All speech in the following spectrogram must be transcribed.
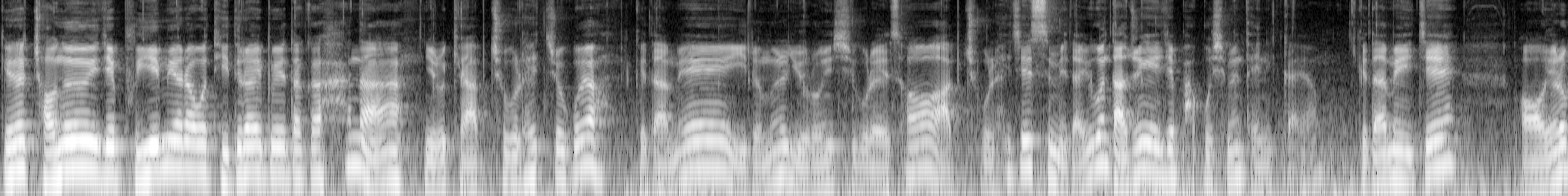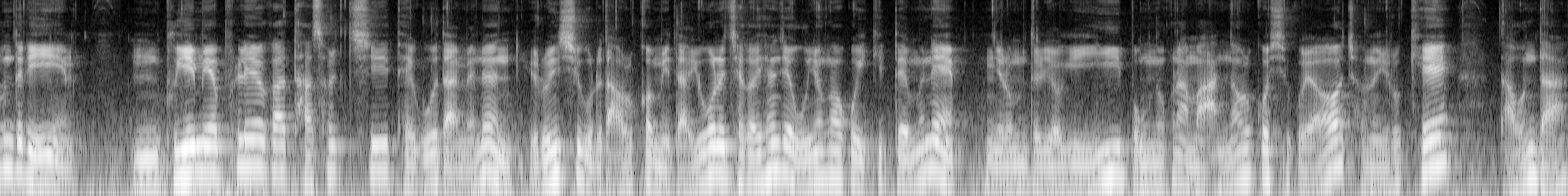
그래서 저는 이제 VMware하고 D 드라이브에다가 하나 이렇게 압축을 해주고요. 그 다음에 이름을 이런 식으로 해서 압축을 해제했습니다. 이건 나중에 이제 바꾸시면 되니까요. 그 다음에 이제 어, 여러분들이 음, VMware 플레이어가 다 설치되고 나면은 이런 식으로 나올 겁니다. 이거는 제가 현재 운영하고 있기 때문에 여러분들 여기 이 목록은 아마 안 나올 것이고요. 저는 이렇게 나온다.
